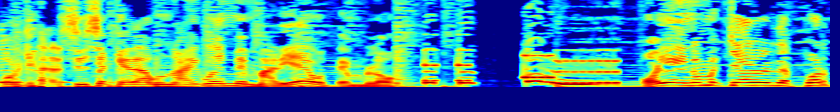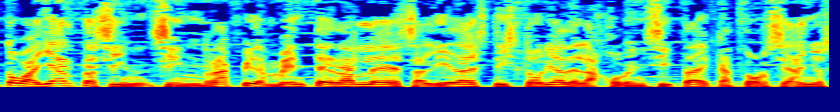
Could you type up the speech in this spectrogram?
Porque así se queda uno, ay, güey, me mareé o tembló. Oye, y no me quiero ir de Puerto Vallarta sin, sin rápidamente darle salida a esta historia de la jovencita de 14 años.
